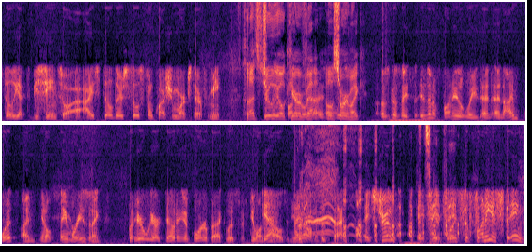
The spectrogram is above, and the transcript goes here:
still yet to be seen. So I, I still, there's still some question marks there for me. So that's Giulio Caravatta. Oh, sorry, Mike. I was going to say, isn't it funny that we, and, and I'm with, I'm, you know, same reasoning. But here we are doubting a quarterback who has 51,000 yeah, yards in his back. it's true. It's, it's, it's the funniest thing.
